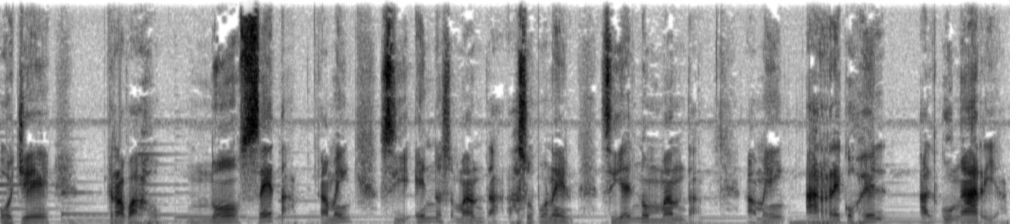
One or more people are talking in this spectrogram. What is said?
o Y trabajo, no Z. Amén. Si Él nos manda a suponer, si Él nos manda, amén, a recoger algún área,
